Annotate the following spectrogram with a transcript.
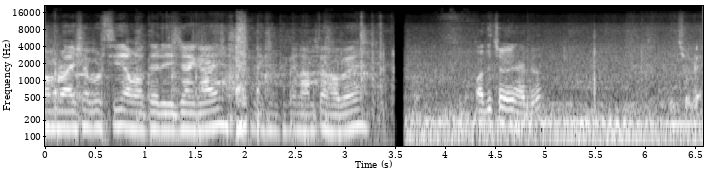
আমরা এসে পড়ছি আমাদের এই জায়গায়, এখান থেকে নামতে হবে। ওদের চোখে খাইলো চুলে।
